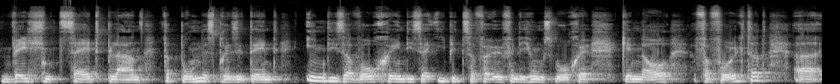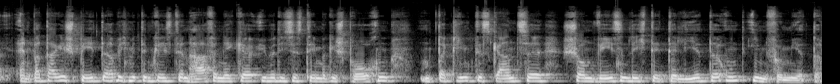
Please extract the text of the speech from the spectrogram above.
welchen Zeitplan der Bundespräsident in dieser Woche, in dieser Ibiza-Veröffentlichungswoche genau verfolgt hat. Äh, ein paar Tage später habe ich mit dem Christian Hafenecker über dieses Thema gesprochen und da klingt das Ganze schon wesentlich detaillierter und informierter.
